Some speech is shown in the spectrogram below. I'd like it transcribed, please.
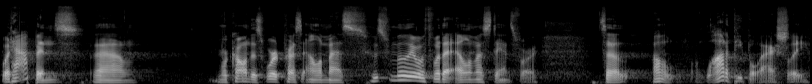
what happens, um, we're calling this WordPress LMS. Who's familiar with what an LMS stands for? It's a, oh, a lot of people actually.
